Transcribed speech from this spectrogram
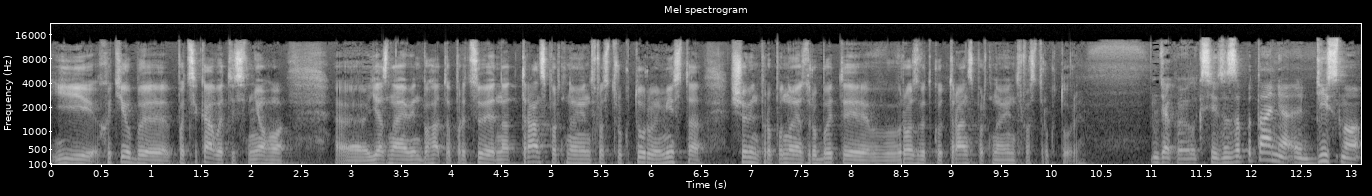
і хотів би поцікавитись в нього. Я знаю, він багато працює над транспортною інфраструктурою міста. Що він пропонує зробити в розвитку транспортної інфраструктури? Дякую, Олексій, за запитання. Дійсно,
